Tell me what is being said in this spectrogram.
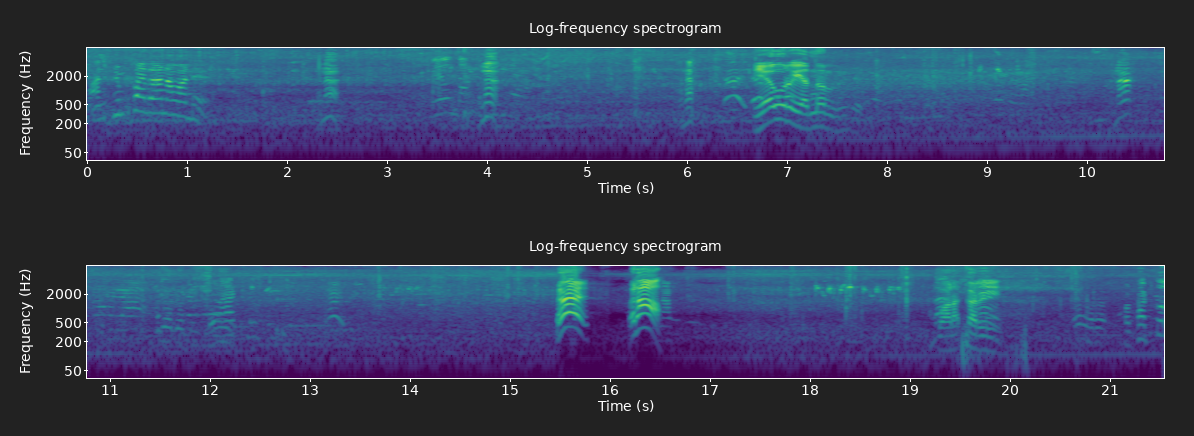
వాడిని దింపని రానా వాడిని ఏ ఊరు ఎన్నోళ్ళు. వడకరి పట్టుకో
